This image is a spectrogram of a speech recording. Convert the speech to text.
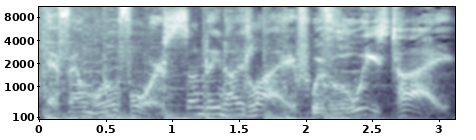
FM 104 Sunday Night Live with Louise Ty.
